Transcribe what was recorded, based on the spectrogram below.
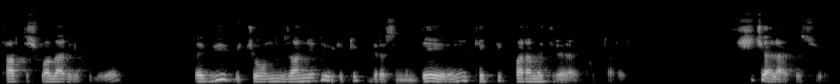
tartışmalar yapılıyor ve büyük bir çoğunluk zannediyor ki Türk lirasının değerini teknik parametreler kurtaracak. Hiç alakası yok.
